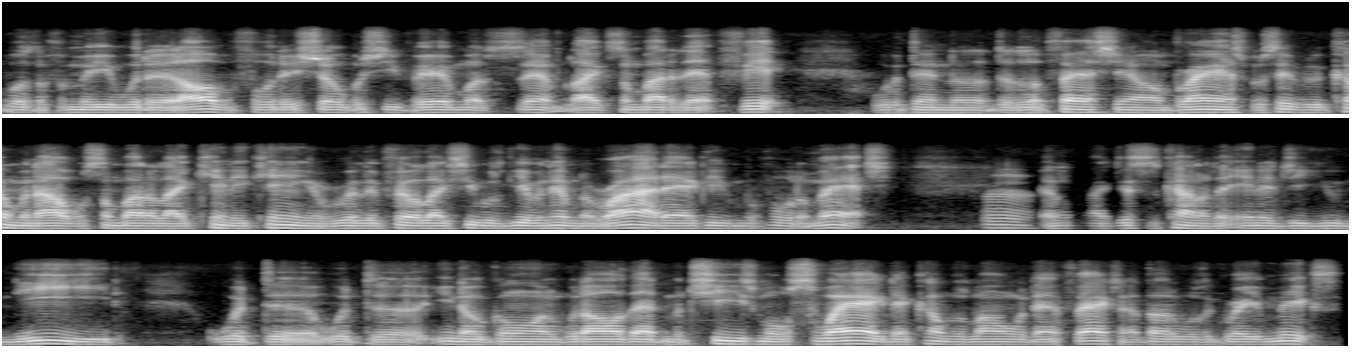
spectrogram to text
wasn't familiar with it at all before this show, but she very much seemed like somebody that fit within the the La Facción brand, specifically coming out with somebody like Kenny King, and really felt like she was giving him the ride act even before the match. Mm. And I'm like, this is kind of the energy you need with the with the you know going with all that machismo swag that comes along with that faction. I thought it was a great mix,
